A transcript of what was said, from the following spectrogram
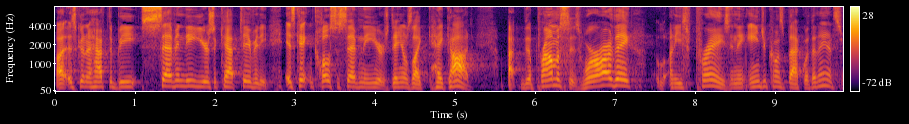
uh, it's going to have to be 70 years of captivity. It's getting close to 70 years. Daniel's like, hey, God, the promises, where are they? And he prays, and the angel comes back with an answer.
